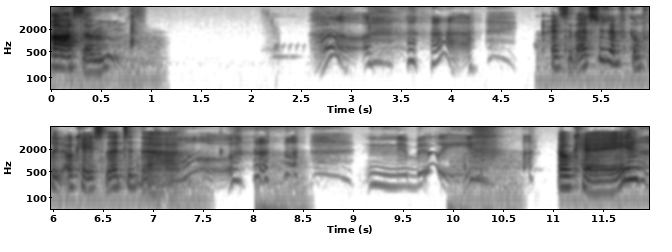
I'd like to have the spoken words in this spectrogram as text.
Awesome. Alright, so that should have complete. Okay, so that did that. Oh. Okay.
